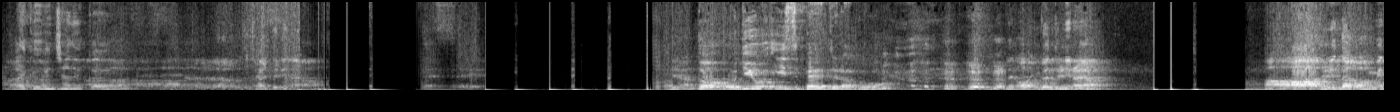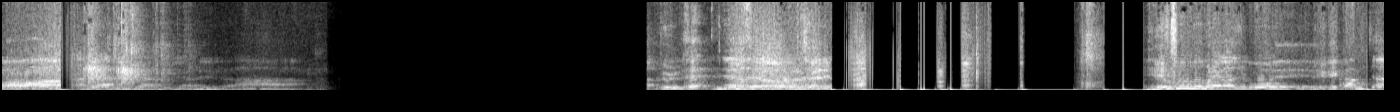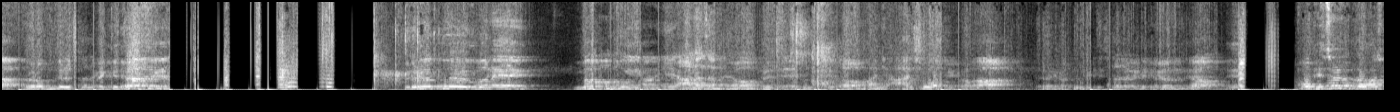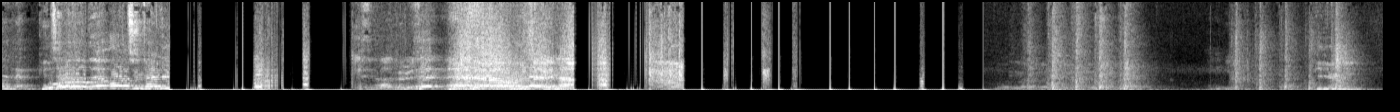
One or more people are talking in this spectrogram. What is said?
마이크 괜찮을까요? 잘 들리나요? The audio is bad라고. 네, 어, 이건 들리나요? 아, 아, 들린다고 합니다. 아, 네, 안 들린다, 안 들린다, 안 들린다. 아. 둘, 셋. 안녕하세요. 네. 대성공을 해가지고 이렇게 깜짝 여러분들을 찾아뵙게 됐습니다. 그리고 또 이번에 음악 방송이 많이 안 하잖아요. 그래서 팬분들께서 많이 아쉬워하실까봐 저희가 또 이렇게 찾아뵙게 되었는데요. 어 괜찮았다고 하시는데? 괜찮았어요? 어 지금 잘 들. 하겠습니다. 둘, 셋. 안녕하세요. 물자입니다. 비둘기.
